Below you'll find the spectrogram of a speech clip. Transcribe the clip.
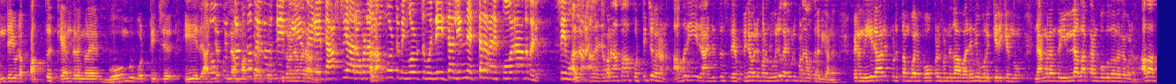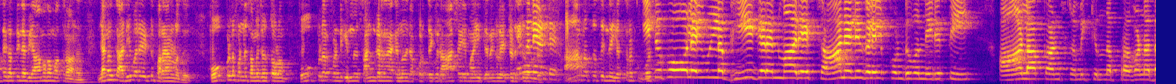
ഇന്ത്യയുടെ പത്ത് കേന്ദ്രങ്ങളെ ബോംബ് പൊട്ടിച്ച് ഈ രാജ്യത്തിന്റെ മക്കളെ രാഷ്ട്രീയ ആരോപണം അങ്ങോട്ടും ഇങ്ങോട്ടും ഉന്നയിച്ചാൽ ഇന്ന് എട്ടര വരെ പോരാതെ വരും ശ്രീ അല്ല മുഹമ്മദ്? അല്ല ഞാൻ പറഞ്ഞ ആ പൊട്ടിച്ചവരാണ്. അവർ ഈ രാജ്യത്ത് സ്നേഹം പിന്നെ അവർ പറഞ്ഞു ഒരു കാര്യം പറഞ്ഞ അവസരമാണ് പിന്നെ നീരാളിപ്പിടുത്തം പോലെ പോപ്പുലർ ഫ്രണ്ട് ഇതാ വരഞ്ഞു കുറിക്കിരിക്കുന്നു ഞങ്ങൾ എന്ത് ഇല്ലാതാക്കാൻ പോകുന്നതൊക്കെ അത് അദ്ദേഹത്തിന്റെ വ്യാമോഹം മാത്രമാണ്. ഞങ്ങൾക്ക് അടിവരായിട്ട് പറയാനുള്ളത്. പോപ്പുലർ ഫണ്ട് സംബന്ധിച്ചിടത്തോളം പോപ്പുലർ ഫണ്ട് ഇന്ന് സംഘടന എന്നതിനപ്പുറത്തേക്ക് ഒരു ആശയമായി ജനങ്ങൾ എങ്ങനെയുണ്ട്? ഏറ്റെടുത്തു ആർ എസ് എസിന്റെ എത്ര കു- ഇതുപോലെയുള്ള ഭീകരന്മാരെ ചാനലുകളിൽ കൊണ്ടുവന്നിരുത്തി ആളാക്കാൻ ശ്രമിക്കുന്ന പ്രവണത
